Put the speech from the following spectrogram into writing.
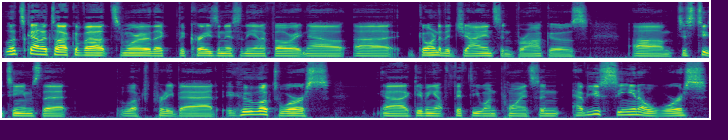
let's kind of talk about some more of the the craziness in the NFL right now. Uh, going to the Giants and Broncos, um, just two teams that looked pretty bad. Who looked worse? Uh, giving up 51 points. And have you seen a worse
